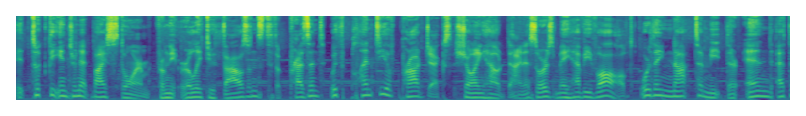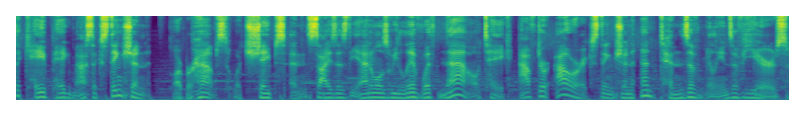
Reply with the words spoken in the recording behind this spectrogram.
It took the internet by storm from the early 2000s to the present, with plenty of projects showing how dinosaurs may have evolved were they not to meet their end at the K-Pg mass extinction, or perhaps what shapes and sizes the animals we live with now take after our extinction and tens of millions of years.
